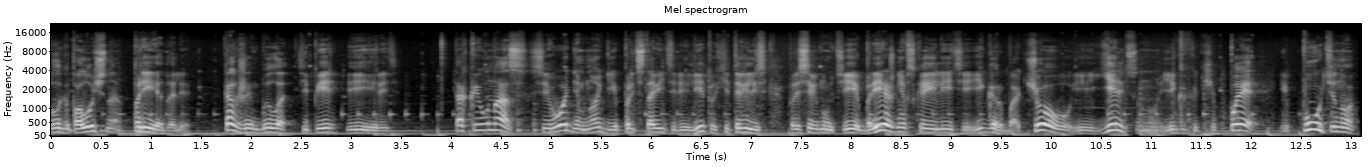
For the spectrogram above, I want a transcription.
благополучно предали. Как же им было теперь верить? Так и у нас сегодня многие представители элит ухитрились присягнуть и Брежневской элите, и Горбачеву, и Ельцину, и ГКЧП, и Путину.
